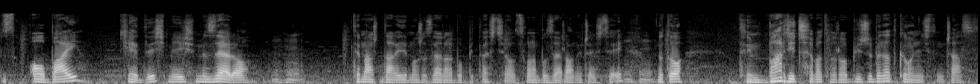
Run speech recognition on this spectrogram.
z obaj kiedyś mieliśmy zero. Mhm. Ty masz dalej może zero albo 15 odsłon, albo zero najczęściej. Mhm. No to tym bardziej trzeba to robić, żeby nadgonić ten czas.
